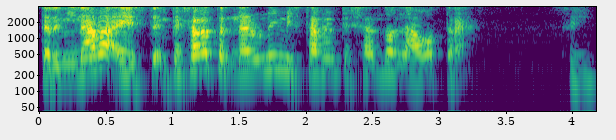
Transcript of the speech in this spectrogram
terminaba, este, empezaba a terminar una y me estaba empezando la otra, ¿sí?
